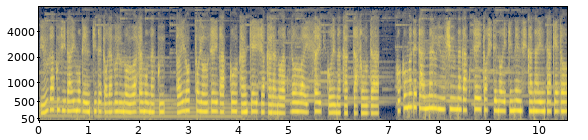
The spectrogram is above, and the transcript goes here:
留学時代も現地でトラブルの噂もなく、パイロット養成学校関係者からの悪評は一切聞こえなかったそうだ。ここまで単なる優秀な学生としての一面しかないんだけど、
